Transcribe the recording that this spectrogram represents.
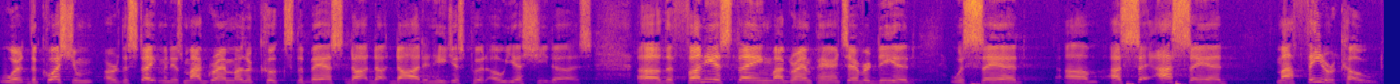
the question or the statement is, My grandmother cooks the best, dot, dot, dot. And he just put, Oh, yes, she does. Uh, the funniest thing my grandparents ever did was said, um, I, sa- I said, My feet are cold.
